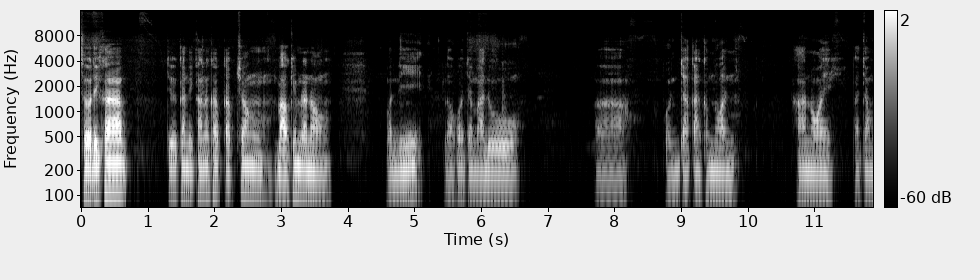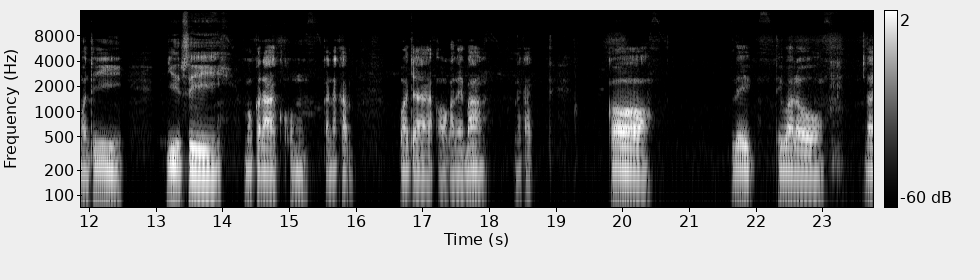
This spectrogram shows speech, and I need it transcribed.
สวัสดีครับ เจอกันอีกครั้งนะครับกับช่องบ่าวเข้มระนอง วันนี้เราก็จะมาดูผลจากการคำนวณฮานอย ประจำวันที่ 24 มกราคมกันนะครับ ว่าจะออกอะไรบ้างนะครับ ก็เลขที่ว่าเราได้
